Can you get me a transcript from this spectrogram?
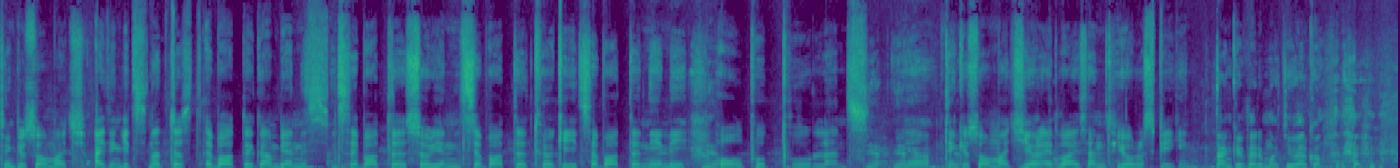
Thank you so much. I think it's not just about the Gambian, it's, it's about the Syrian, it's about the Turkey, it's about the nearly Yeah. whole poor, poor lands. Yeah, yeah. Yeah. Thank you so much, your Welcome. advice and your speaking. Thank you very much. You're welcome.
